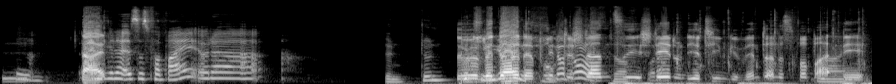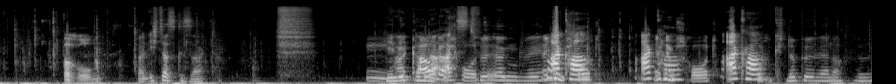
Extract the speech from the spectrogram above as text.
Nein. Entweder ist es vorbei oder. Dünn, dünn. Ihr Team Wenn da gewinnt, der steht Punktestand drauf. sie Oder? steht und ihr Team gewinnt, dann ist vorbei. Nein. Nee. Warum? Weil ich das gesagt habe. Hm, Hier liegt AK noch eine Axt Schrot? für irgendwen. AK. Schrot. AK. Schrot. Und AK. ein Knüppel, wer noch will.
